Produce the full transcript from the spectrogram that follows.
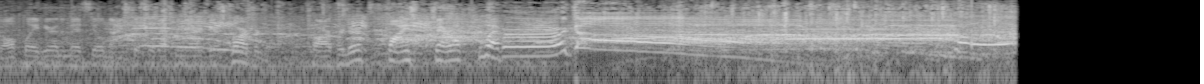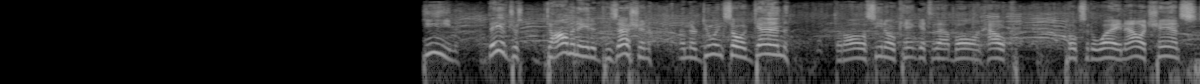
Ball played here in the midfield. Nice good possession there. Here's Carpenter. Carpenter finds Sarah Weber. Goal! They have just dominated possession, and they're doing so again. But Alessino can't get to that ball, and Hauk pokes it away. Now a chance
